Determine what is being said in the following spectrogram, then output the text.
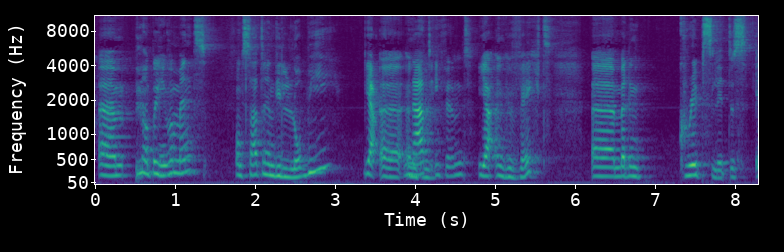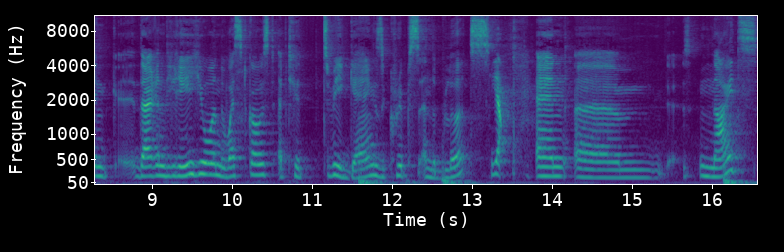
Ehm, maar op een gegeven moment ontstaat er in die lobby ja. Eh, een na het event. ja, een gevecht eh, met een Crips-lid. Dus in, daar in die regio, in de West Coast, heb je twee gangs, de Crips en de Bloods. Ja. En Knight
